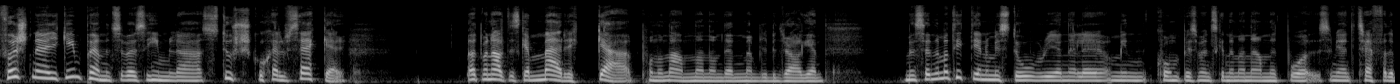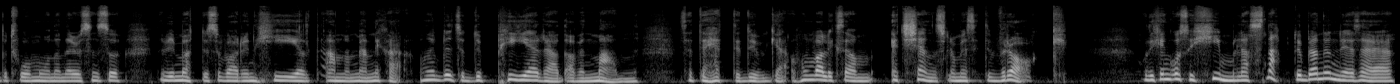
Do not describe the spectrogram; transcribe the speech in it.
Först när jag gick in på ämnet så var jag så himla stursk och självsäker. Att man alltid ska märka på någon annan om den man blir bedragen. Men sen när man tittar genom historien eller om min kompis som jag inte ska nämna namnet på som jag inte träffade på två månader och sen så när vi möttes så var det en helt annan människa. Hon hade blivit så duperad av en man så att det hette duga. Hon var liksom ett känslomässigt vrak. Och det kan gå så himla snabbt. Ibland undrar jag så här.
